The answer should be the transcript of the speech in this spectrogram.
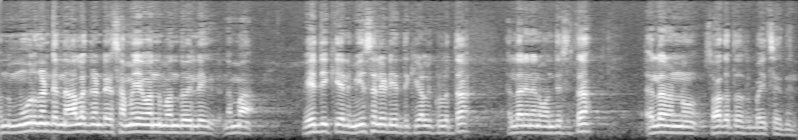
ಒಂದು ಮೂರು ಗಂಟೆ, ನಾಲ್ಕು ಗಂಟೆ ಸಮಯವನ್ನು ಬಂದು ಇಲ್ಲಿ ನಮ್ಮ ವೇದಿಕೆಯಲ್ಲಿ ಮೀಸಲಿಡಿ ಅಂತ ಕೇಳಿಕೊಳ್ಳುತ್ತಾ ಎಲ್ಲರನ್ನು ನಾನು ವಂದಿಸುತ್ತಾ ಎಲ್ಲರನ್ನು ಸ್ವಾಗತ ಬಯಸಿದ್ದೇನೆ.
